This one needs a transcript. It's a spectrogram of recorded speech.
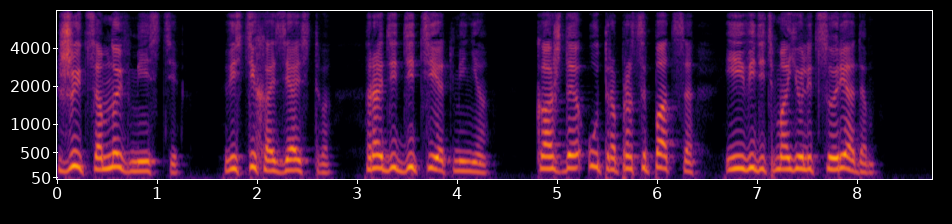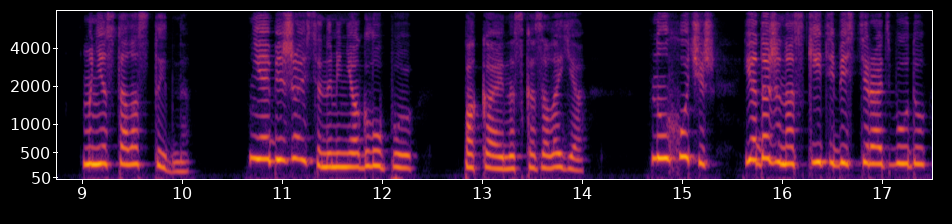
жить со мной вместе, вести хозяйство, родить детей от меня, каждое утро просыпаться и видеть мое лицо рядом. Мне стало стыдно. «Не обижайся на меня, глупую», — покаянно сказала я. «Ну, хочешь, я даже носки тебе стирать буду».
